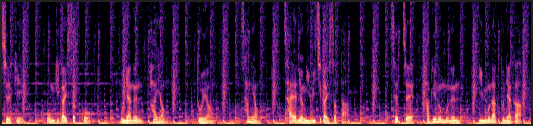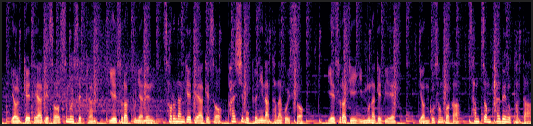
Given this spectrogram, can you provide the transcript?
칠기, 옹기가 있었고 문양은 화형, 도형, 상형, 자연형 이미지가 있었다. 셋째, 학위 논문은 인문학 분야가 10개 대학에서 23편, 예술학 분야는 31개 대학에서 85편이 나타나고 있어 예술학이 인문학에 비해 연구 성과가 3.8배 높았다.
